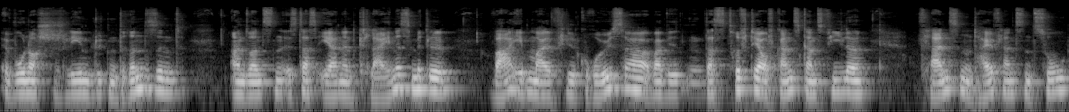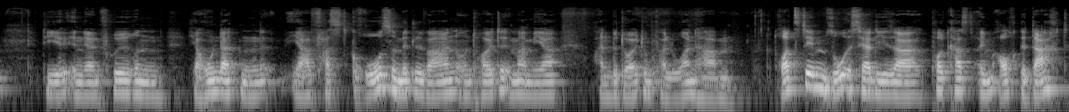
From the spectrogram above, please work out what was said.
äh, wo noch Stehenblüten drin sind. Ansonsten ist das eher ein kleines Mittel, war eben mal viel größer, aber das trifft ja auf ganz, ganz viele Pflanzen und Heilpflanzen zu, die in den früheren Jahrhunderten ja fast große Mittel waren und heute immer mehr an Bedeutung verloren haben. Trotzdem, so ist ja dieser Podcast eben auch gedacht.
